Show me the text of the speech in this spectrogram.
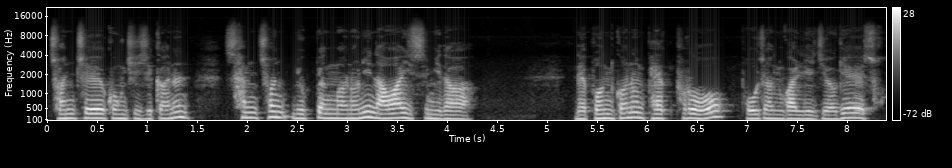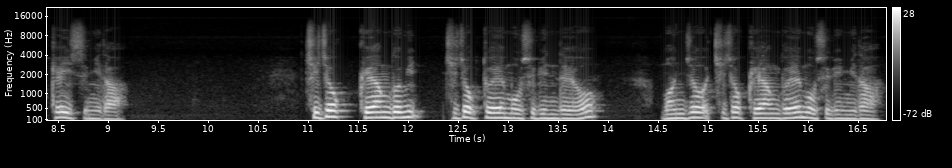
전체 공시지가는 3,600만 원이 나와 있습니다. 네, 본건은 100% 보전관리지역에 속해 있습니다. 지적 궤양도 및 지적도의 모습인데요. 먼저 지적 궤양도의 모습입니다.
